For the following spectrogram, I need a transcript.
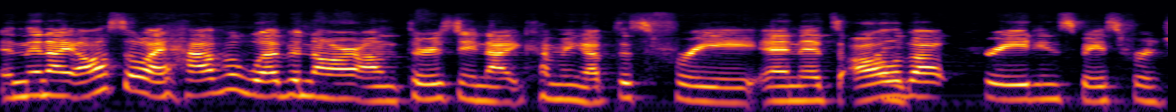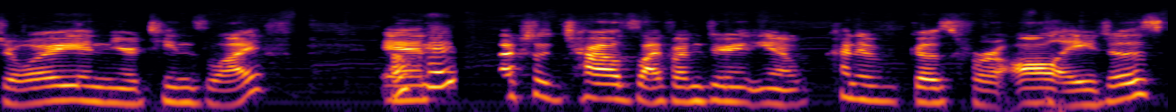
And then I also I have a webinar on Thursday night coming up that's free and it's all about creating space for joy in your teen's life. And okay. actually, child's life, I'm doing, you know, kind of goes for all ages.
